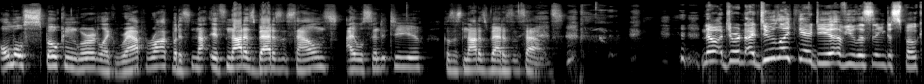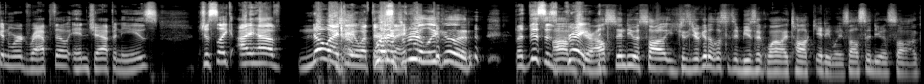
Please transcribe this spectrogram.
almost spoken word like rap rock, but it's not it's not as bad as it sounds. I will send it to you because it's not as bad as it sounds. No, Jordan, I do like the idea of you listening to spoken word rap though in Japanese. Just like I have no idea what they're but saying, it's really good. but this is um, great. Here, I'll send you a song because you're gonna listen to music while I talk anyway. So I'll send you a song.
